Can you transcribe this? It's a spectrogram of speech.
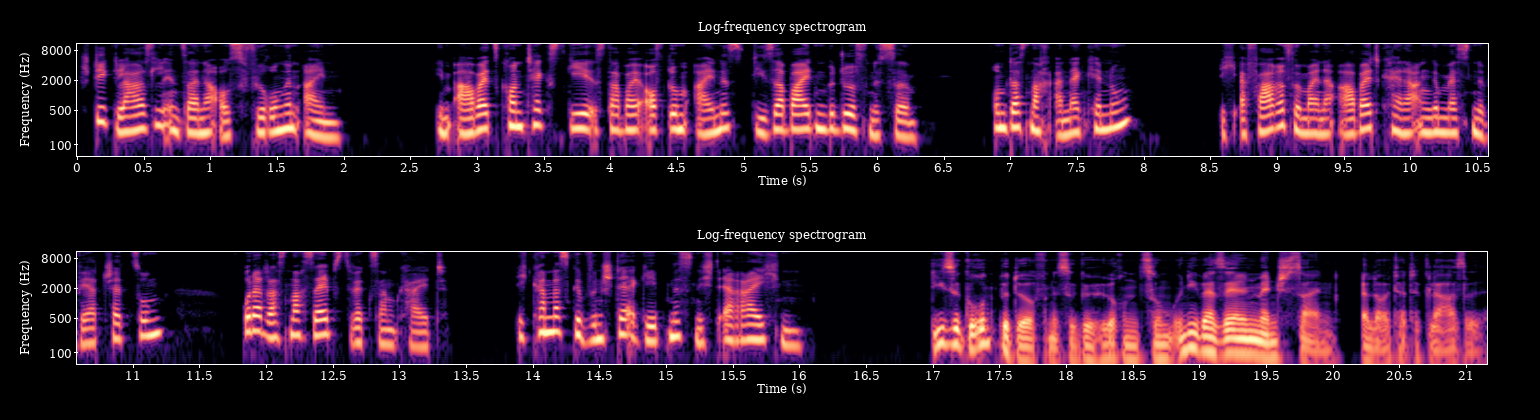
stieg Glasel in seine Ausführungen ein. Im Arbeitskontext gehe es dabei oft um eines dieser beiden Bedürfnisse. Um das nach Anerkennung, ich erfahre für meine Arbeit keine angemessene Wertschätzung, oder das nach Selbstwirksamkeit. Ich kann das gewünschte Ergebnis nicht erreichen. Diese Grundbedürfnisse gehören zum universellen Menschsein, erläuterte Glasel.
